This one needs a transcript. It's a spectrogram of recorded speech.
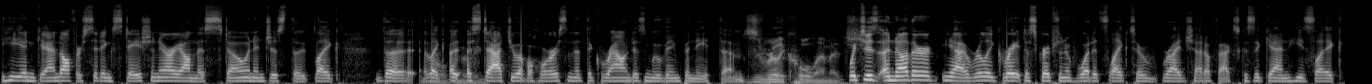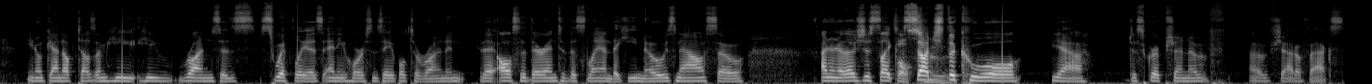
he and Gandalf are sitting stationary on this stone, and just the like the like a, a statue of a horse, and that the ground is moving beneath them. This is a really cool image. Which is another, yeah, really great description of what it's like to ride Shadowfax. Because again, he's like, you know, Gandalf tells him he he runs as swiftly as any horse is able to run, and that also they're into this land that he knows now. So I don't know. That was just like such smooth. the cool, yeah, description of of Shadowfax.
